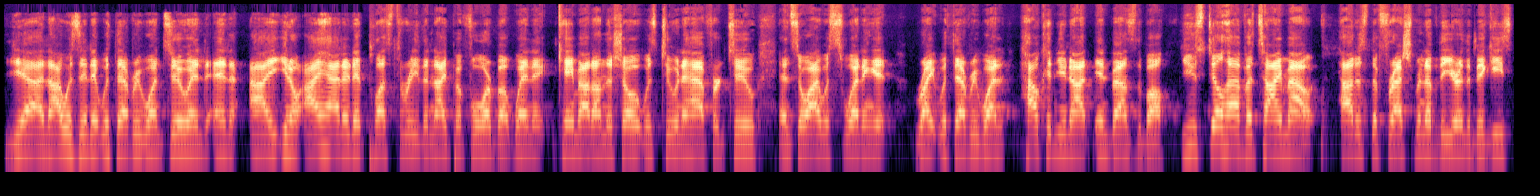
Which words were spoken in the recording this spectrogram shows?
Yeah, and I was in it with everyone too, and and I, you know, I had it at plus three the night before, but when it came out on the show, it was two and a half or two, and so I was sweating it right with everyone. How can you not inbounds the ball? You still have a timeout. How does the freshman of the year in the Big East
